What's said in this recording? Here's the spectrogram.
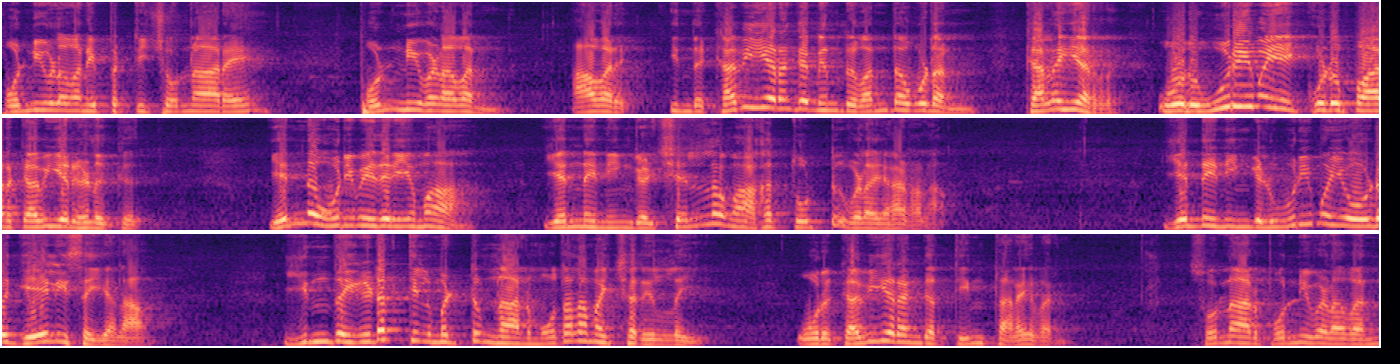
பொன்னிவளவனை பற்றி சொன்னாரே பொன்னிவளவன் அவர் இந்த கவியரங்கம் என்று வந்தவுடன் கலைஞர் ஒரு உரிமையை கொடுப்பார் கவியர்களுக்கு என்ன உரிமை தெரியுமா? என்னை நீங்கள் செல்லமாக தொட்டு விளையாடலாம். என்னை நீங்கள் உரிமையோடு கேலி செய்யலாம். இந்த இடத்தில் மட்டும் நான் முதலமைச்சர் இல்லை ஒரு கவியரங்கத்தின் தலைவன். சொன்னார் பொன்னிவளவன்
